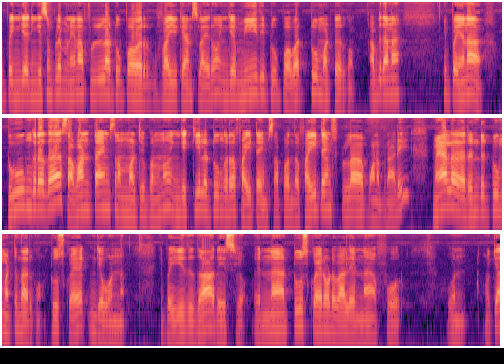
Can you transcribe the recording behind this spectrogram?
இப்போ இங்கே நீங்கள் சிம்பிளை பண்ணிங்கன்னா ஃபுல்லாக டூ பவர் ஃபைவ் கேன்சல் ஆயிரும். இங்கே மீதி டூ பவர் டூ மட்டும் இருக்கும். அப்படி தானே இப்போ ஏன்னா டூங்கிறத செவன் டைம்ஸ் நம்ம மல்டிபிள் பண்ணணும். இங்கே கீழே டூங்கிறத ஃபைவ் டைம்ஸ் அப்போ அந்த ஃபைவ் டைம்ஸ் ஃபுல்லாக போன பின்னாடி மேலே ரெண்டு டூ மட்டும்தான் இருக்கும். டூ ஸ்கொயர் இங்கே ஒன்று இப்போ இதுதான் ரேஷியோ என்ன? டூ ஸ்கொயரோட வேல்யூ என்ன? Four one. Okay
